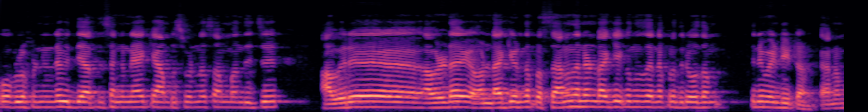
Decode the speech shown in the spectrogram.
പോപ്പുലർ ഫ്രണ്ടിന്റെ വിദ്യാർത്ഥി സംഘടനയായ ക്യാമ്പസ് ഫ്രണ്ടിനെ സംബന്ധിച്ച് അവർ അവരുടെ ഉണ്ടാക്കിയിരുന്ന പ്രസ്ഥാനം തന്നെ ഉണ്ടാക്കിയിരിക്കുന്നത് തന്നെ പ്രതിരോധത്തിന് വേണ്ടിയിട്ടാണ്. കാരണം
